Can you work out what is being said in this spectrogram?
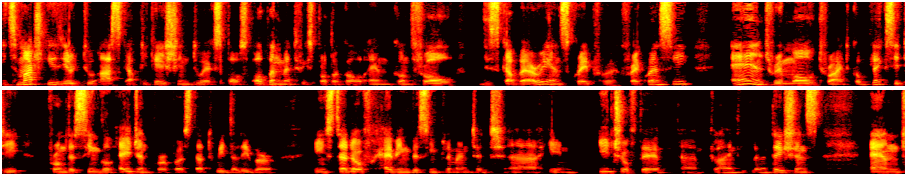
It's much easier to ask application to expose open metrics protocol and control discovery and scrape frequency and remote write complexity from the single agent purpose that we deliver instead of having this implemented uh, in each of the um, client implementations. And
